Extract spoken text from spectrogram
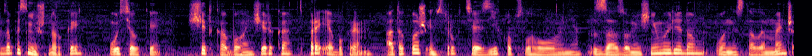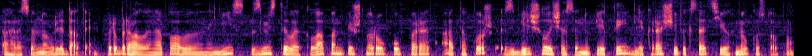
запасні шнурки, усілки, щітка або ганчірка, спрей або крем, а також інструкція з їх обслуговування. За зовнішнім виглядом вони стали менш агресивно виглядати. Прибрали наплавлений ніс, змістили клапан під шнуровку вперед, а також збільшили частину п'яти для кращої фіксації гмилкостопу.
